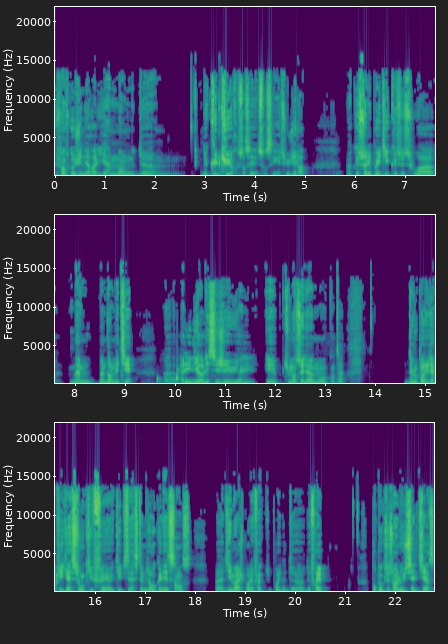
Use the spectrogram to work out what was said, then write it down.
Je pense qu'au général, il y a un manque de, culture sur ces, sujets-là. Euh, que ce soit les politiques, que ce soit même, dans le métier. Euh, allez lire les CGU, et tu mentionnais à un moment, Quentin, développeur d'une application qui fait, utilise un système de reconnaissance euh, d'image pour les notes de, frais. Pour peu que ce soit un logiciel tierce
